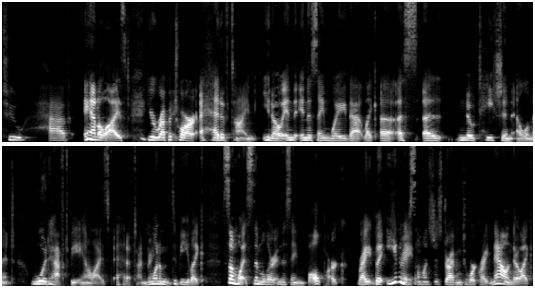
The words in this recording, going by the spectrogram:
to have analyzed your repertoire ahead of time you know in in the same way that like a a notation element would have to be analyzed ahead of time. You Right. want them to be like somewhat similar in the same ballpark right? But even if someone's just driving to work right now and they're like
